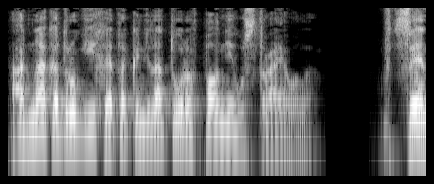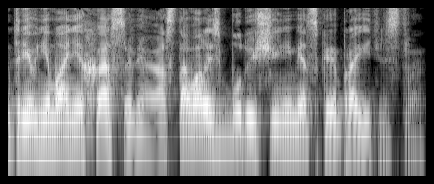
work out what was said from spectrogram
Однако других эта кандидатура вполне устраивала. В центре внимания Хасселя оставалось будущее немецкое правительство.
